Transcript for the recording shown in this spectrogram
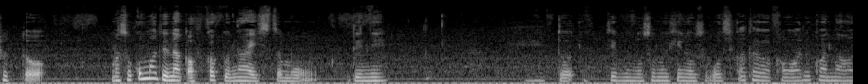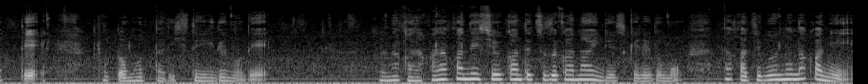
ちょっと、まあ、そこまでなんか深くない質問でね、えっ、ー、と、自分のその日の過ごし方が変わるかなって、ちょっと思ったりしているので、なんかなかなかね、習慣って続かないんですけれども、なんか自分の中に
